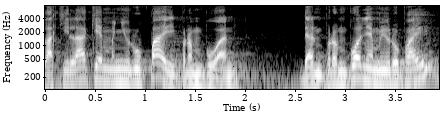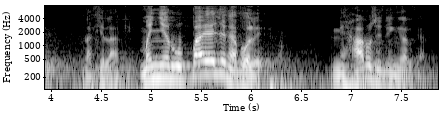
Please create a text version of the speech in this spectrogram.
laki-laki yang menyerupai perempuan dan perempuan yang menyerupai laki-laki. Menyerupai aja nggak boleh. Ini harus ditinggalkan.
